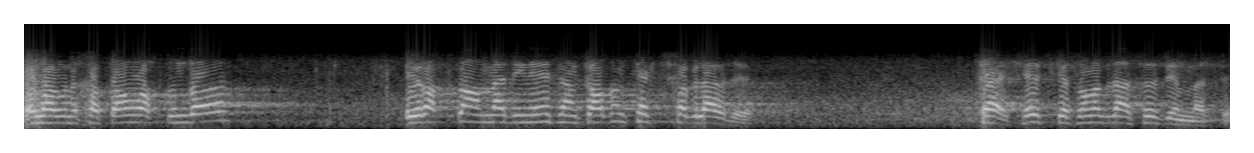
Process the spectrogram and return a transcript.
Ömər ibn Xattanın vaxtında İraqdan, Mədinəyə sən qadın tək çıxa bilərdi. Tək, heç kəs ona bir dənə söz deməzdi.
